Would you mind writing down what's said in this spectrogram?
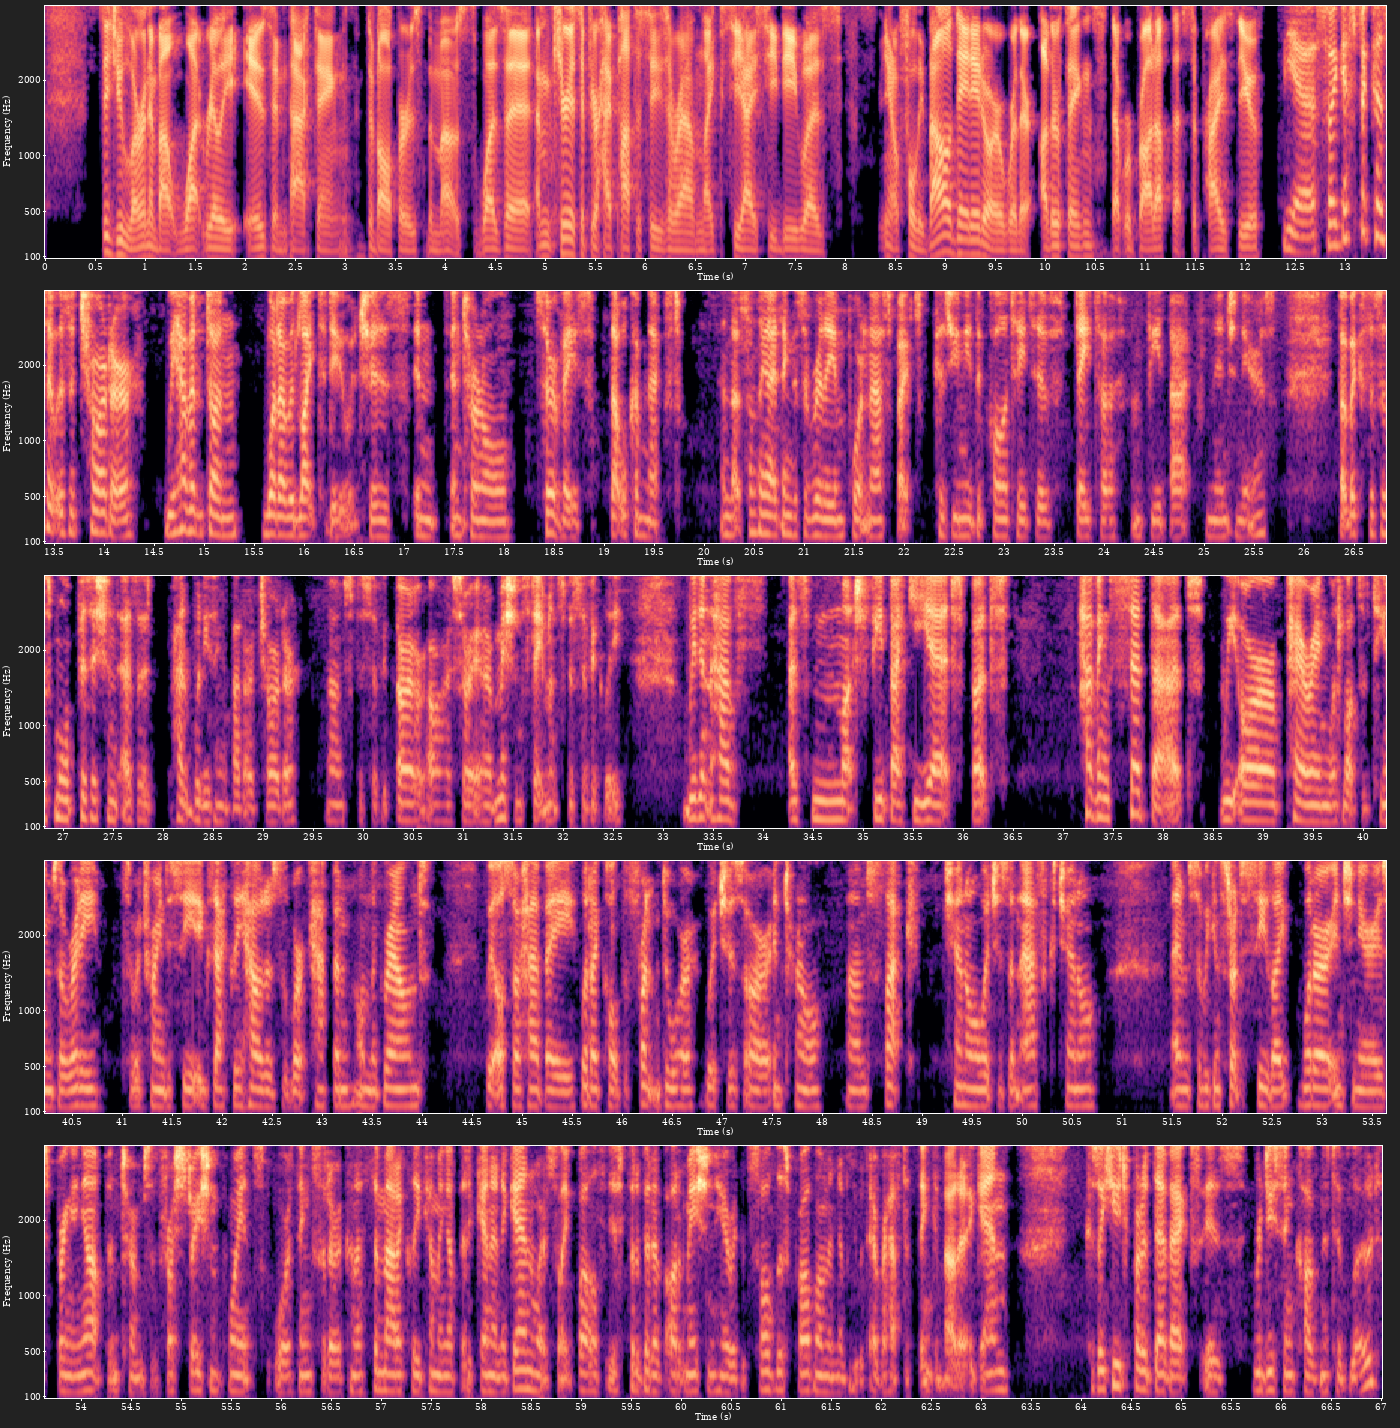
did you learn about what really is impacting developers the most? Was it, I'm curious if your hypotheses around like CI CD was, you know, fully validated or were there other things that were brought up that surprised you? Yeah. So I guess because it was a charter, we haven't done what I would like to do, which is in internal surveys. That will come next. And that's something I think is a really important aspect because you need the qualitative data and feedback from the engineers. But because this was more positioned as a, how, what do you think about our charter um, specific, or, or sorry, our mission statement specifically? We didn't have as much feedback yet, but having said that, we are pairing with lots of teams already. So we're trying to see exactly how does the work happen on the ground. We also have a what I call the front door, which is our internal um, Slack channel, which is an Ask channel. And so we can start to see like what our engineer is bringing up in terms of frustration points or things that are kind of thematically coming up again and again, where it's like, well, if we just put a bit of automation here, we could solve this problem and nobody would ever have to think about it again. Because a huge part of DevX is reducing cognitive load.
